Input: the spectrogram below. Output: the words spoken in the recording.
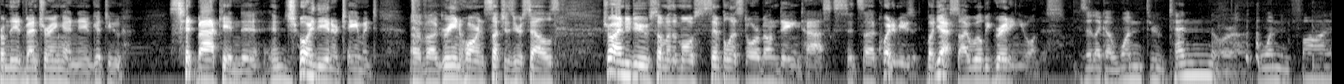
from the adventuring and you get to sit back and uh, enjoy the entertainment of uh, greenhorns such as yourselves trying to do some of the most simplest or mundane tasks. It's uh, quite amusing. But yes, I will be grading you on this. Is it like a one through ten or a one and five?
